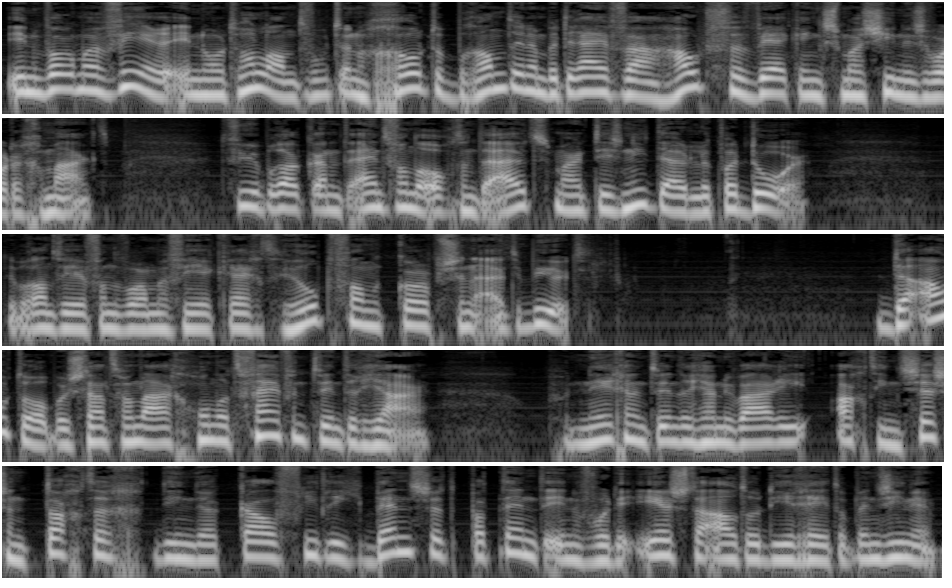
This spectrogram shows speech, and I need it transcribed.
In Wormerveer in Noord-Holland woedt een grote brand in een bedrijf waar houtverwerkingsmachines worden gemaakt. Het vuur brak aan het eind van de ochtend uit, maar het is niet duidelijk waardoor. De brandweer van Wormerveer krijgt hulp van korpsen uit de buurt. De auto bestaat vandaag 125 jaar. Op 29 januari 1886 diende Carl Friedrich Benz het patent in voor de eerste auto die reed op benzine.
